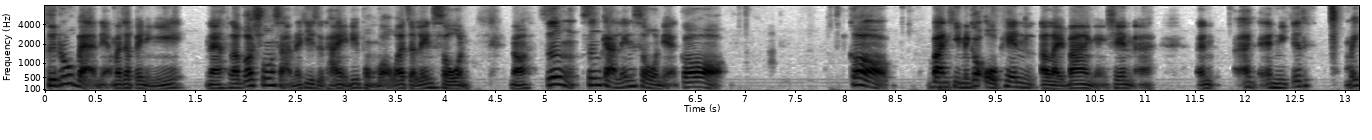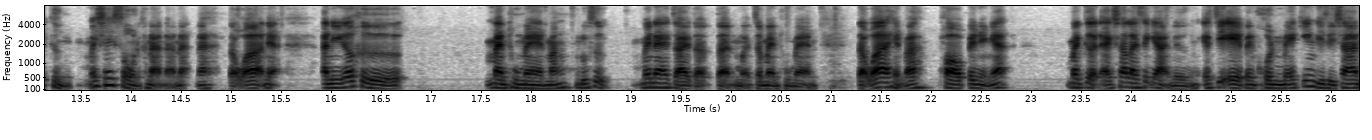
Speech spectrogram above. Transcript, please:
คือรูปแบบเนี่ยมันจะเป็นอย่างนี้นะแล้วก็ช่วง 3 นาทีสุดท้ายอย่างที่ผมบอกว่าจะเล่นโซนเนาะซึ่งซึ่งการเล่นโซนเนี่ยก็ ก็บางทีมันก็โอเพนอะไรบ้างอย่างเช่นอะอันอันอันนี้ก็ไม่ถึงไม่ใช่โซนขนาดนั้นนะนะแต่ว่าเนี่ย อันนี้ก็คือแมนทูแมนมั้งรู้สึกไม่แน่ใจแต่แต่เหมือนจะแมนทูแมนแต่ว่าเห็นปะพอเป็นอย่างเงี้ยมันเกิดแอคชั่นอะไรสักอย่างหนึ่ง SGA เป็นคน making decision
